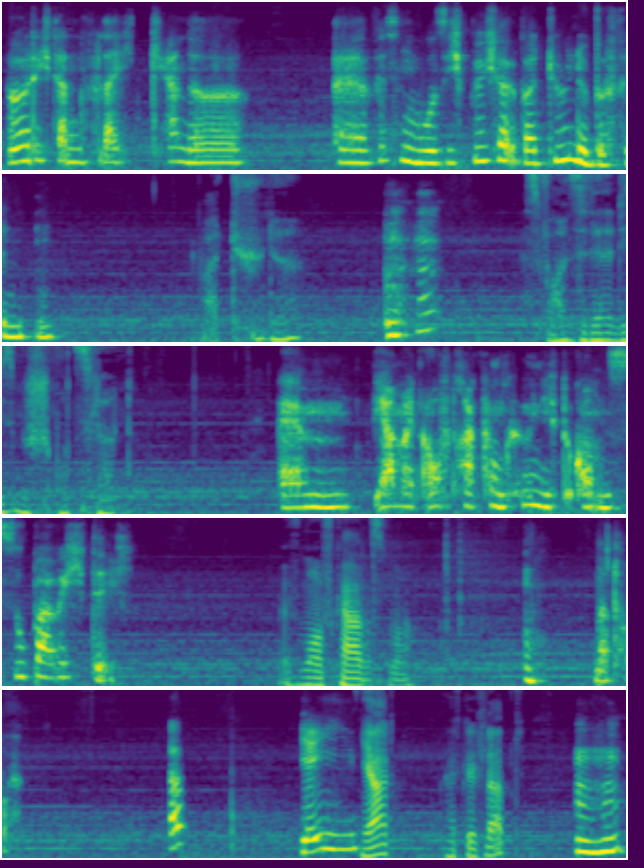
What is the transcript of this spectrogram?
würde ich dann vielleicht gerne äh, wissen, wo sich Bücher über Düne befinden. Über Düne? Mhm. Was wollen Sie denn in diesem Schmutzland? Ähm, wir haben einen Auftrag vom König bekommen, ist super wichtig. Einfach mal auf Charisma. Na toll. Ja. Yay. Ja, hat, geklappt? Mhm.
